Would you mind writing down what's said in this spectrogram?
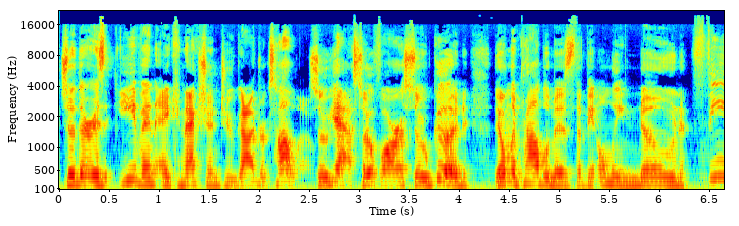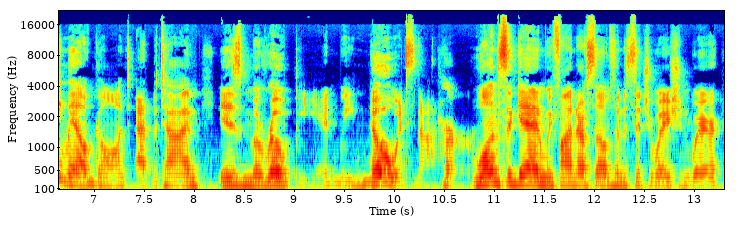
So there is even a connection to Godric's Hollow. So yeah, so far so good. The only problem is that the only known female Gaunt at the time is Merope, and we know it's not her. Once again, we find ourselves in a situation where,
